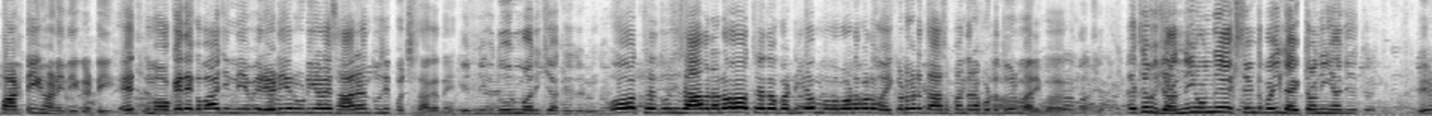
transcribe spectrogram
ਪਾਲਟੀ ਖਾਣੀ ਦੀ ਗੱਡੀ। ਇਹ ਮੌਕੇ ਦੇ ਗਵਾਹ ਜਿੰਨੀ ਵੀ ਰੇੜੀਆਂ ਰੂੜੀਆਂ ਵਾਲੇ ਸਾਰਿਆਂ ਨੂੰ ਤੁਸੀਂ ਪੁੱਛ ਸਕਦੇ। ਕਿੰਨੀ ਕੁ ਦੂਰ ਮਾਰੀ ਚੱਕ ਕੇ ਗੱਡੀ? ਉਹ ਉੱਥੇ ਤੁਸੀਂ ਹਿਸਾਬ ਲਾ ਲਓ ਉੱਥੇ ਤੋਂ ਗੱਡੀ ਉਹ ਮੋੜ ਕੋਲ ਹੋਈ ਘੱਟੋ ਘੱਟ 10 15 ਫੁੱਟ ਦੂਰ ਮਾਰੀ ਬਗਾ ਇੱਥੇ ਰੋਜ਼ਾਨਾ ਹੀ ਹੁੰਦੇ ਐਕਸੀਡੈਂਟ ਬਾਈ ਲਾਈਟਾਂ ਨਹੀਂ ਹਜੇ ਕਰਕੇ ਵੀਰ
